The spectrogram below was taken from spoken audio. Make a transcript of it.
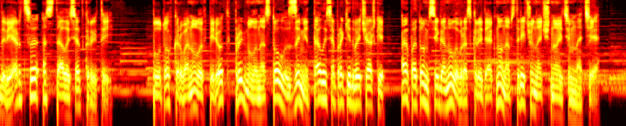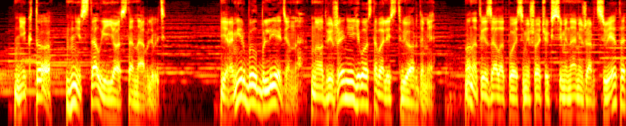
Дверца осталась открытой. Плутовка рванула вперед, прыгнула на стол, заметалась, опрокидывая чашки, а потом сиганула в раскрытое окно навстречу ночной темноте. Никто не стал ее останавливать. Яромир был бледен, но движения его оставались твердыми. Он отвязал от пояса мешочек с семенами жар цвета,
